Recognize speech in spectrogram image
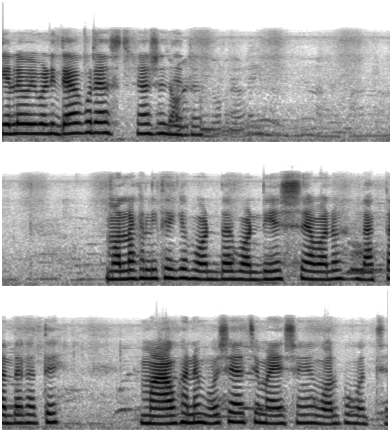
গেলে ওই বাড়ি দেখা করে আস আসা যেত। মল্লাখালি থেকে বর্দার বর্দি এসছে আবারও ডাক্তার দেখাতে। মা ওখানে বসে আছে মায়ের সঙ্গে গল্প করছে।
